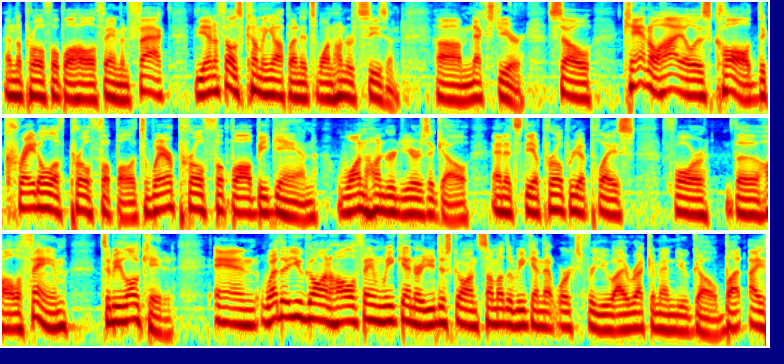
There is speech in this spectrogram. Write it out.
and the Pro Football Hall of Fame. In fact, the NFL is coming up on its 100th season um, next year. So Canton, Ohio is called the cradle of pro football. It's where pro football began 100 years ago, and it's the appropriate place for the Hall of Fame to be located. And whether you go on Hall of Fame weekend or you just go on some other weekend that works for you, I recommend you go. But I,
